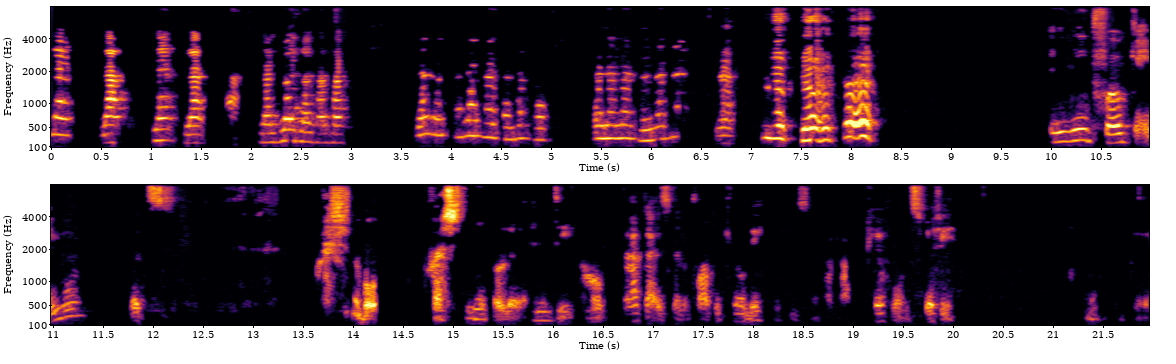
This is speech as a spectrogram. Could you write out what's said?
la la la la Ulu Pro Gamer? That's questionable. Questionable indeed. Oh, that guy's gonna probably kill me if he's not careful and spiffy. Okay.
